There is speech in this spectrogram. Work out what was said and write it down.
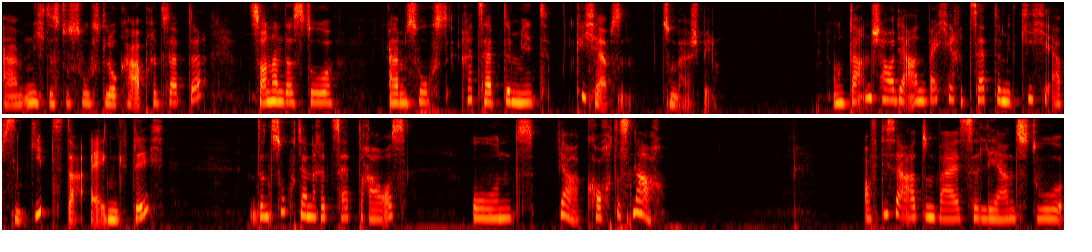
ähm, nicht, dass du suchst Low Carb Rezepte, sondern dass du ähm, suchst Rezepte mit Kichererbsen zum Beispiel. Und dann schau dir an, welche Rezepte mit Kichererbsen gibt es da eigentlich. Und dann such dir ein Rezept raus und ja, koch das nach. Auf diese Art und Weise lernst du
